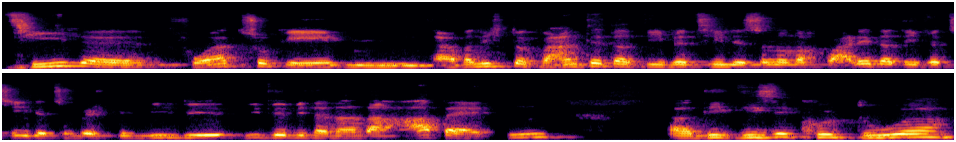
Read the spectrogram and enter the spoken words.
Ziele vorzugeben, aber nicht nur quantitative Ziele, sondern auch qualitative Ziele, zum Beispiel, wie, wie, wie wir miteinander arbeiten, äh, die diese Kultur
